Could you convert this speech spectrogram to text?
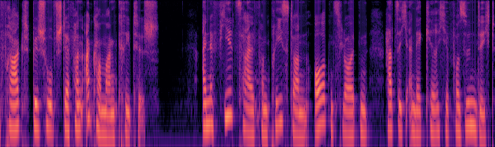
fragt Bischof Stefan Ackermann kritisch. Eine Vielzahl von Priestern, Ordensleuten hat sich an der Kirche versündigt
